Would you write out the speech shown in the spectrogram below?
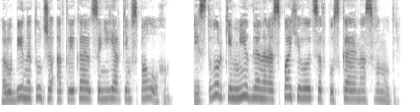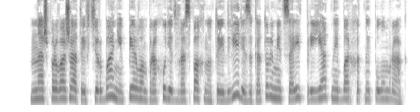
Рубины тут же откликаются неярким всполохом, и створки медленно распахиваются, впуская нас внутрь. Наш провожатый в тюрбане первым проходит в распахнутые двери, за которыми царит приятный бархатный полумрак,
